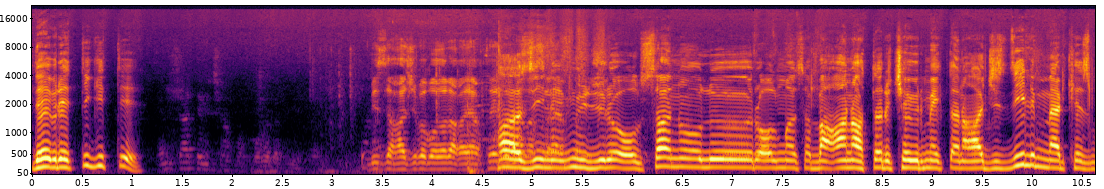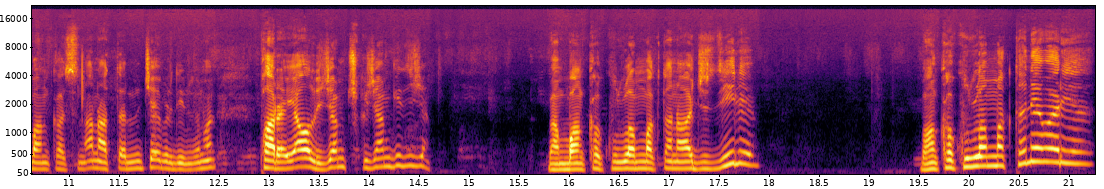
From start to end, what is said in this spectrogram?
Devretti gitti. Biz de Hacı Baba olarak ayaktayız. Hazine müdürü olsa ne olur olmasa ben anahtarı çevirmekten aciz değilim Merkez Bankası'nın anahtarını çevirdiğim zaman parayı alacağım çıkacağım gideceğim. Ben banka kullanmaktan aciz değilim. Banka kullanmakta ne var ya?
